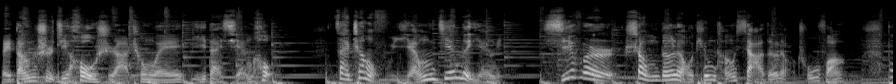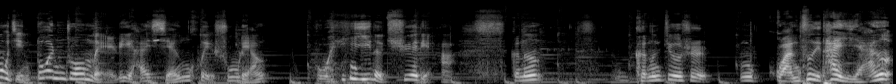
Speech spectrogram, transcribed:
被当世及后世啊称为一代贤后。在丈夫杨坚的眼里，媳妇儿上得了厅堂，下得了厨房，不仅端庄美丽，还贤惠淑良。唯一的缺点啊，可能，可能就是嗯，管自己太严了。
